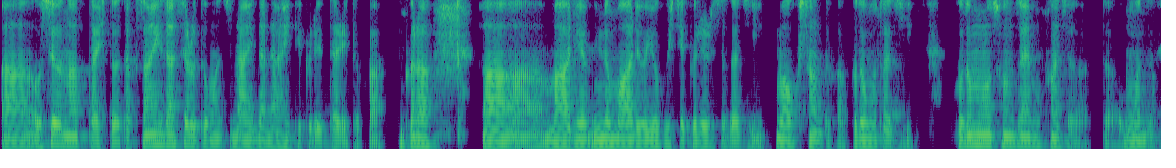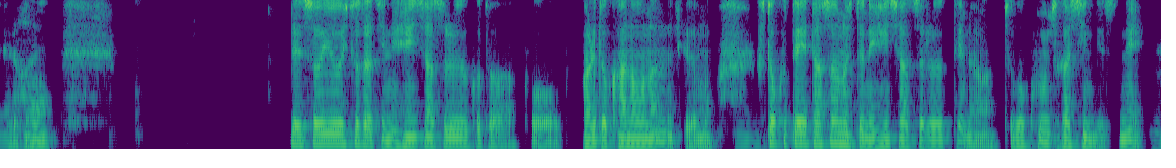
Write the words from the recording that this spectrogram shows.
あお世話になった人たくさんいらっしゃると思うんですね。間に入ってくれたりとか、それからあ周りを、身の回りを良くしてくれる人たち、まあ、奥さんとか子供たち、子供の存在も感謝だと思うんですけれども、で、そういう人たちに返謝することは、こう、割と可能なんですけども、不特定多数の人に返謝するっていうのはすごく難しいんですね。うんう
